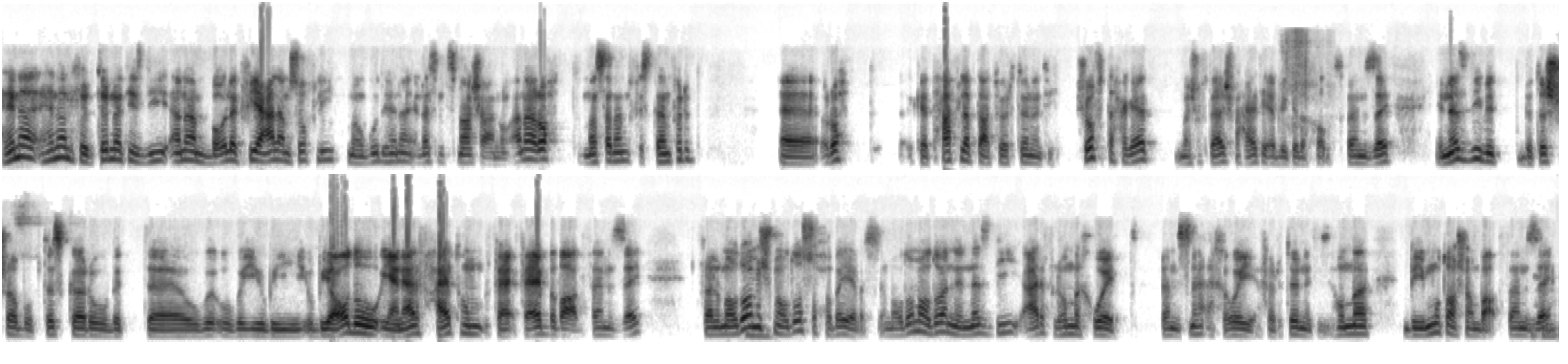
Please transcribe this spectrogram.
هنا هنا ال fraternities دي أنا بقول لك في عالم سفلي موجود هنا الناس ما تسمعش عنه أنا رحت مثلا في ستانفورد آه رحت كانت حفلة بتاعت fraternity شفت حاجات ما شفتهاش في حياتي قبل كده خالص فاهم إزاي؟ الناس دي بت بتشرب وبتسكر وبت وبيقعدوا يعني عارف حياتهم في عب بعض فاهم إزاي؟ فالموضوع مش موضوع صحوبية بس الموضوع موضوع إن الناس دي عارف اللي هم إخوات فاهم؟ اسمها إخوية fraternities هم بيموتوا عشان بعض فاهم إزاي؟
